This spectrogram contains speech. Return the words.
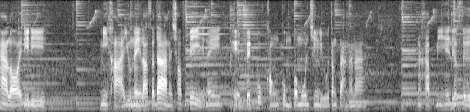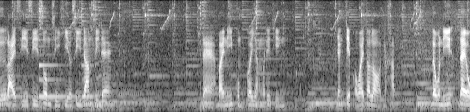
ห้าร้อยดีๆ มีขายอยู่ใน Lazada ใน s h อ p e e ในเพจ Facebook ของกลุ่มประมูลชิงหลิวต่างๆ นานานะครับ มีให้เลือกซื้อหลายสีสีส้มสีเขียวสีดำสีแดง แต่ใบนี้ผมก็ยังไม่ได้ทิ้ง ยังเก็บเอาไว้ตลอดนะครับ แล้ววันนี้ได้โอ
